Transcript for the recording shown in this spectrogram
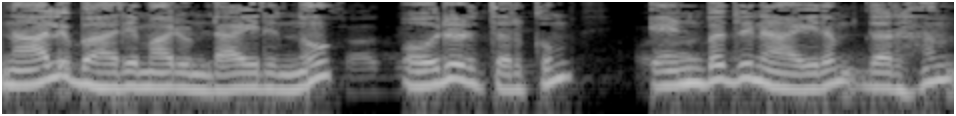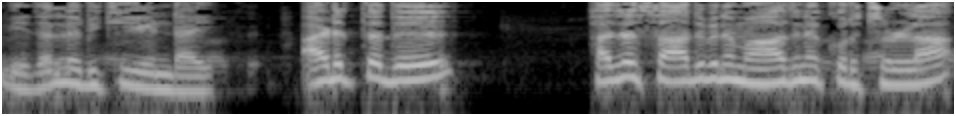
നാല് ഭാര്യമാരുണ്ടായിരുന്നു. ഓരോരുത്തർക്കും എൺപതിനായിരം ദർഹം വീതം ലഭിക്കുകയുണ്ടായി. അടുത്തത് ഹജറത് സാദുബിന് മാസിനെ കുറിച്ചുള്ള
